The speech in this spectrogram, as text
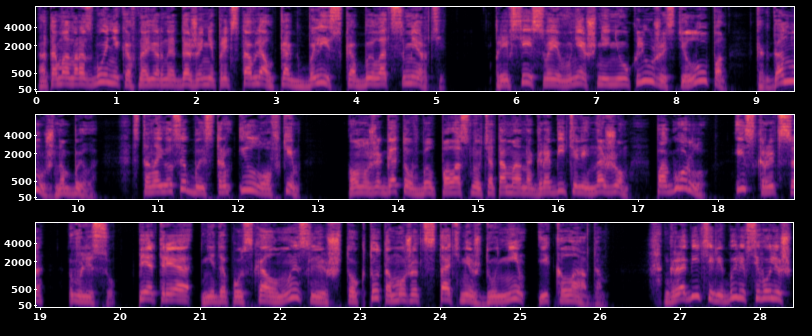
Атаман разбойников, наверное, даже не представлял, как близко был от смерти. При всей своей внешней неуклюжести Лупан, когда нужно было, становился быстрым и ловким. Он уже готов был полоснуть атамана грабителей ножом по горлу и скрыться в лесу. Петря не допускал мысли, что кто-то может стать между ним и кладом. Грабители были всего лишь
